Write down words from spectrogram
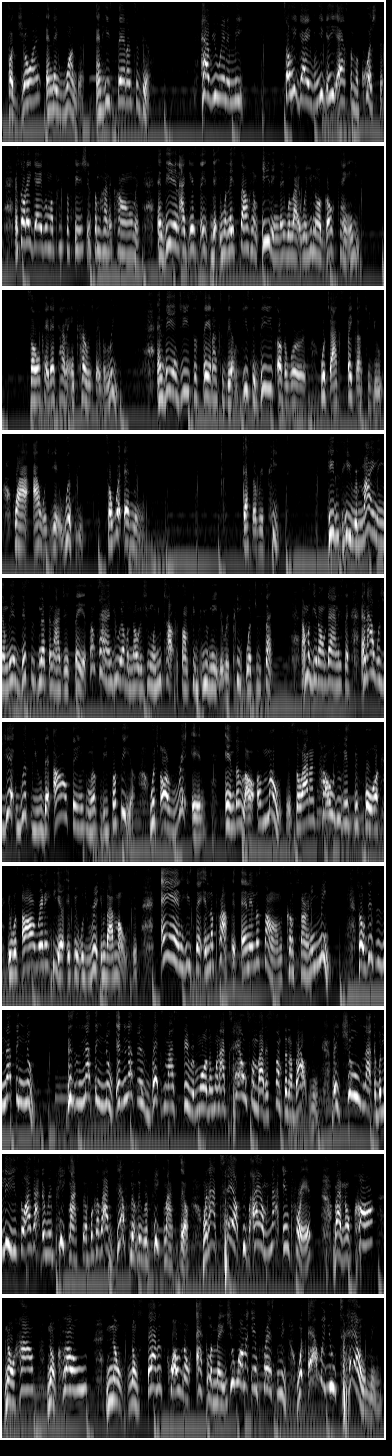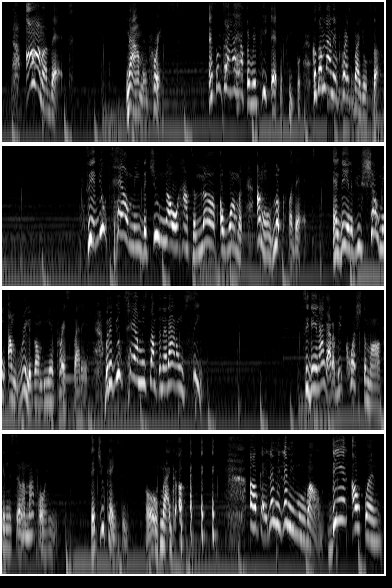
for joy and they wonder. And he said unto them, Have you any meat? So he gave him, he, he asked them a question. And so they gave him a piece of fish and some honeycomb. And, and then I guess they, they when they saw him eating, they were like, well, you know, a ghost can't eat. So, okay, that kind of encouraged their belief. And then Jesus said unto them, He said, These are the words which I spake unto you while I was yet with you. So, what that mean? That's a repeat. He, he reminding them, then this is nothing I just said. Sometimes you ever notice you when you talk to some people, you need to repeat what you say. I'm gonna get on down. He said, and I was yet with you that all things must be fulfilled, which are written in the law of Moses. So I done told you this before. It was already here if it was written by Moses. And he said in the prophets and in the Psalms concerning me. So this is nothing new. Is nothing new. It nothing vexed my spirit more than when I tell somebody something about me. They choose not to believe, so I got to repeat myself because I definitely repeat myself. When I tell people I am not impressed by no car, no house, no clothes, no no status quo, no acclimates. You want to impress me. Whatever you tell me, honor that. Now I'm impressed. And sometimes I have to repeat that to people because I'm not impressed by your stuff. See, if you tell me that you know how to love a woman, I'm going to look for that. And then if you show me, I'm really going to be impressed by that. But if you tell me something that I don't see, see, then I got a big question mark in the center of my forehead that you can't see. Oh my God. okay, let me let me move on. Then open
